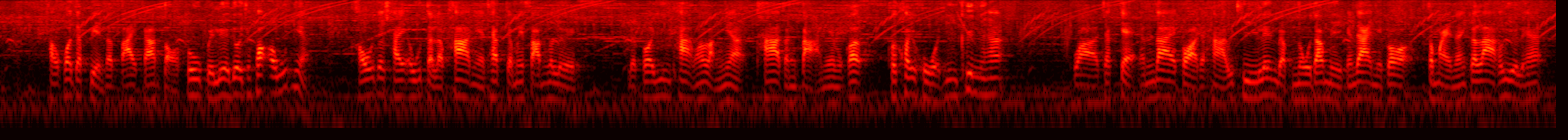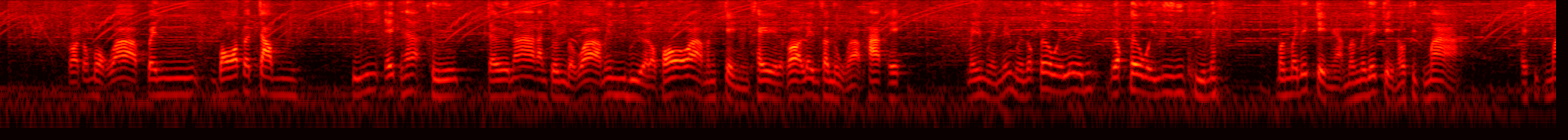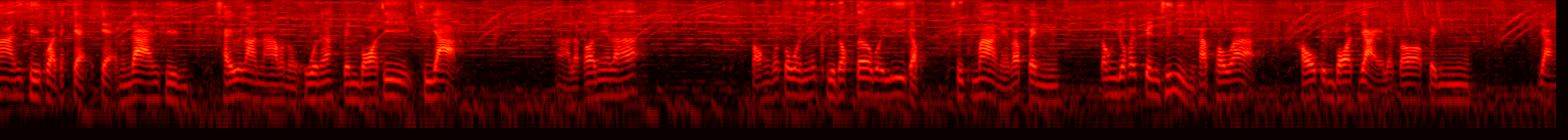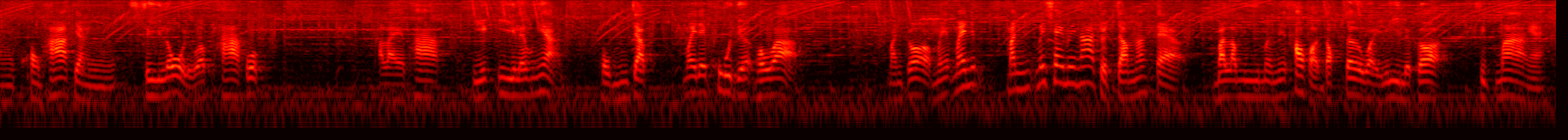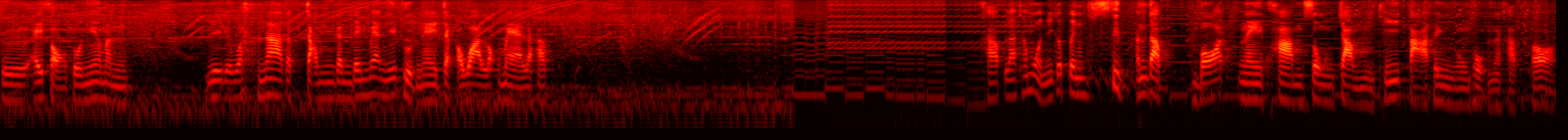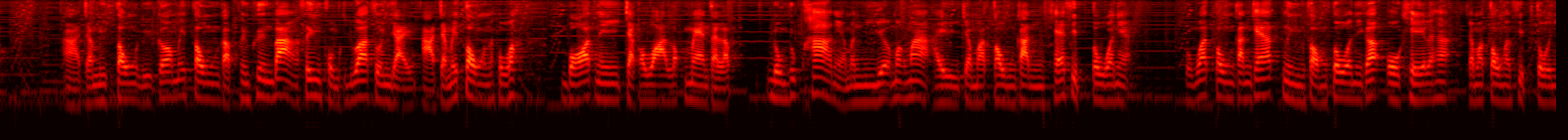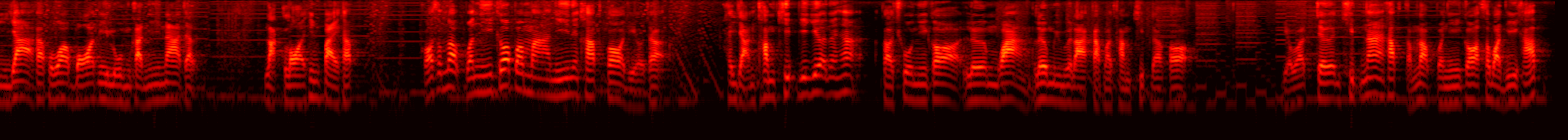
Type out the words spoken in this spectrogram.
เขาก็จะเปลี่ยนสไตล์การต่อสู้ไปเรื่อยโดยเฉพาะอาวุธเนี่ยเขาจะใช้อาวุธแต่ละภาคเนี่ยแทบจะไม่ซ้ำกันเลย แล้วก็ยิ่งภาคหลังๆเนี่ยท่าต่างๆเนี่ยมันก็ค่อยๆโหดยิ่งขึ้นนะฮะกว่าจะแกะกันได้กว่าจะหาวิธีเล่นแบบโนดาเมจกันได้เนี่ยก็สมัยนั้นก็ลากเรื่อยเลยฮะก็ต้องบอกว่าเป็นบอสประจำซีรีส์ X ฮะคือเจอหน้ากันจนแบบว่าไม่มีเบื่อหรอกเพราะว่ามันเก่งเท่แล้วก็เล่นสนุกอะภาค X ไม่เหมือนไม่เหมือนดรเวลเลอร์นี่ดรเวลลี่นี่คือมันมันไม่ได้เก่งอะมันไม่ได้เก่งเท่าซิกมาไอซิกมานี่คือกว่าจะแกะแกะมันได้นี่คือใช้เวลานานพอสมควรนะเป็นบอสที่ที่ยาก อ่าแล้วก็เนี่ยแหละฮะสองตัวนี้คือด็อกเตอรเวลี่กับซิกมาเนี่ยก็เป็นต้องยกให้เป็นที่หนึ่งครับ เพราะว่าเขาเป็นบอสใหญ่แล้วก็เป็นอย่างของภาคอย่างซีโร่หรือว่าภาคพวกอะไรภาค GXE แล้วเนี้ยผมจะไม่ได้พูดเยอะ เพราะว่ามันก็ไม่ไม่ไมันไม่ใช่ไม่น่าจดจำนะ แต่บารมีมันไม่เท่ากับด็อกเตอร์ไวลี่แล้วก็ซิกมาไงคือไอ้สองตัวเนี้ยมัน เรียกได้ว่าน่าจะจำกันได้แม่นที่สุดในจักรวาลล็อกแมนแล้วครับ ครับและทั้งหมดนี้ก็เป็น 10 อันดับบอสในความทรงจำที่ตาตึงของผมนะครับ ก็อาจจะมีตรงหรือก็ไม่ตรงกับเพื่อนๆบ้าง ซึ่งผมคิดว่าส่วนใหญ่อาจจะไม่ตรงนะเพราะว่าบอสในจักรวาลล็อกแมนแต่ละดวงทุกภาคเนี่ยมันมีเยอะมากๆไอจะมาตรงกันแค่ 10 ตัวเนี่ย ผมว่าตรงกันแค่หนึ่งสองตัวนี้ก็โอเคแล้วฮะ จะมาตรงกัน10ตัวนี้ยากครับ เพราะว่าบอสนี่รวมกันนี่น่าจะหลักร้อยขึ้นไปครับก็สำหรับวันนี้ก็ประมาณนี้นะครับ ก็เดี๋ยวจะขยันทำคลิปเยอะๆนะฮะก็ช่วงนี้ก็เริ่มว่าง เริ่มมีเวลากลับมาทำคลิปแล้วก็ เดี๋ยวว่าเจอกันคลิปหน้าครับสำหรับวันนี้ก็สวัสดีครับ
